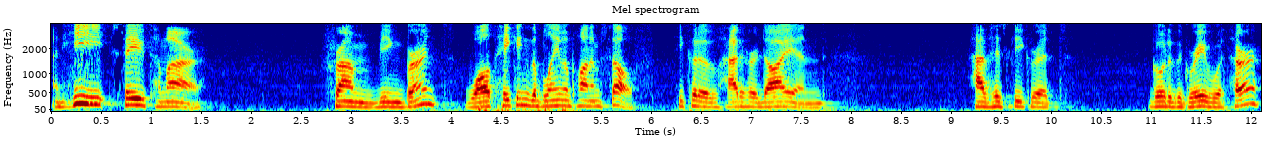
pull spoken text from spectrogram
and he saved Tamar from being burnt while taking the blame upon himself. He could have had her die and have his secret go to the grave with her,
